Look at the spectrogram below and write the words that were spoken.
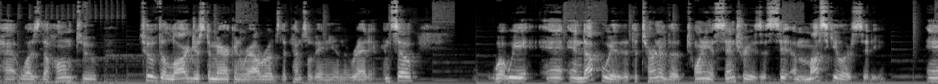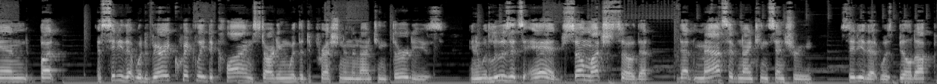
ha- was the home to two of the largest American railroads, the Pennsylvania and the Reading. And so, what we a- end up with at the turn of the 20th century is a, ci- a muscular city, and but a city that would very quickly decline, starting with the Depression in the 1930s, and it would lose its edge so much so that that massive 19th century city that was built up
